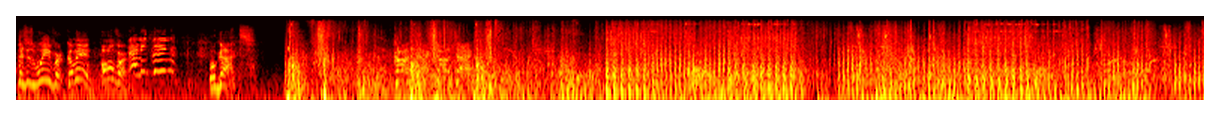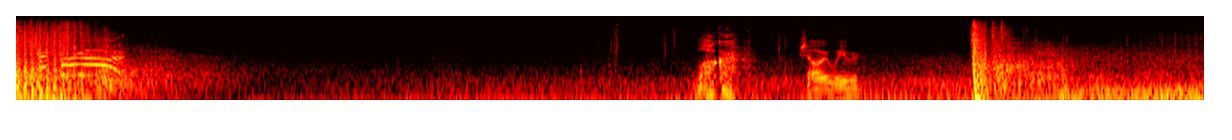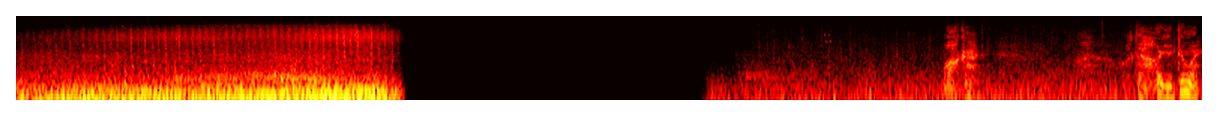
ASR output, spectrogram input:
This is Weaver. Come in. Over. Anything? Ugats. Contact, contact. We, Weaver? Walker. What the hell are you doing?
